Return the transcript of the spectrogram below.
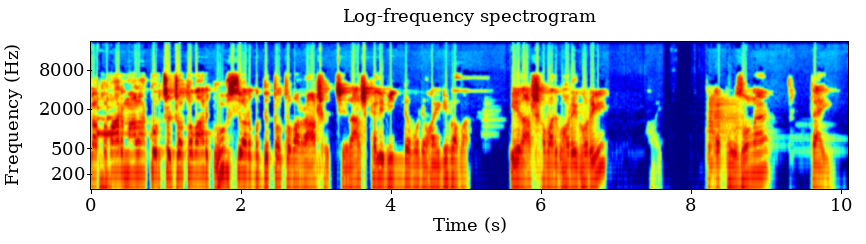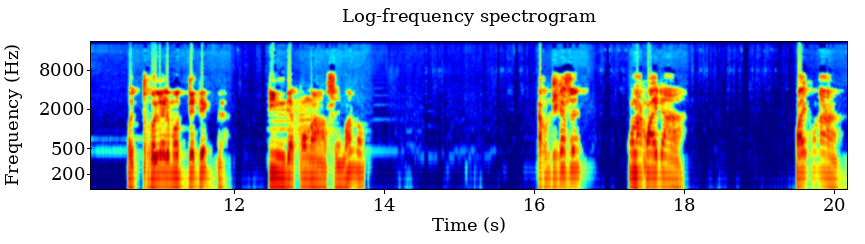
যতবার মালা করছে যতবার ঘুরছে ওর মধ্যে ততবার রাস হচ্ছে। রাস খালি বৃন্দাবনে হয়নি বাবা। এ রাস সবার ঘরে ঘরে হয়। তোমরা বোঝো না? তাই। ওই থলের মধ্যে দেখবে তিনটা কোনা আছে মানো। এখন ঠিক আছে? কোনা কয়টা? কয় কোনা?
